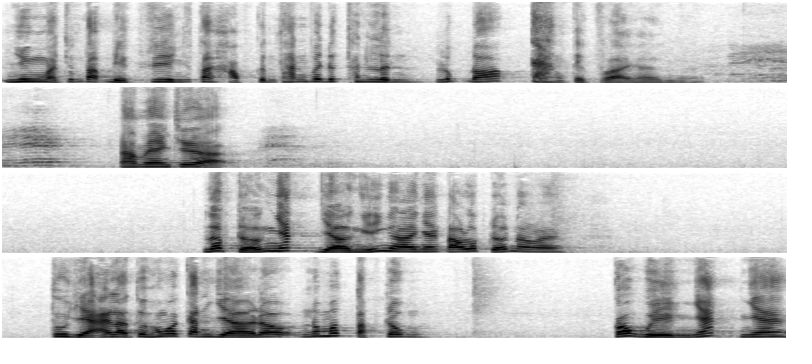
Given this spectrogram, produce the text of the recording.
Nhưng mà chúng ta biệt riêng, chúng ta học kinh thánh với đức thánh linh, lúc đó càng tuyệt vời hơn nữa. Amen chưa ạ? Lớp trưởng nhắc giờ nghỉ ngơi nha. Đâu lớp trưởng đâu rồi? Tôi dạy là tôi không có canh giờ đâu, nó mất tập trung. Có quyền nhắc nha.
